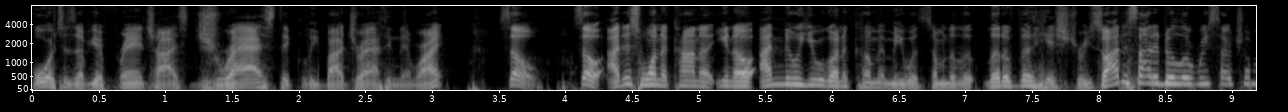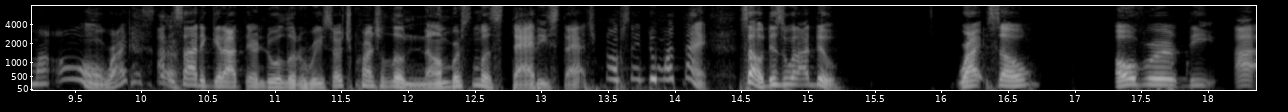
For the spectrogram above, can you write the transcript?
fortunes of your franchise drastically by drafting them, right? So, so I just want to kind of, you know, I knew you were going to come at me with some of the little of the history, so I decided to do a little research on my own, right? I decided to get out there and do a little research, crunch a little numbers, some little statty stats. You know what I'm saying? Do my thing. So this is what I do, right? So over the, I,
